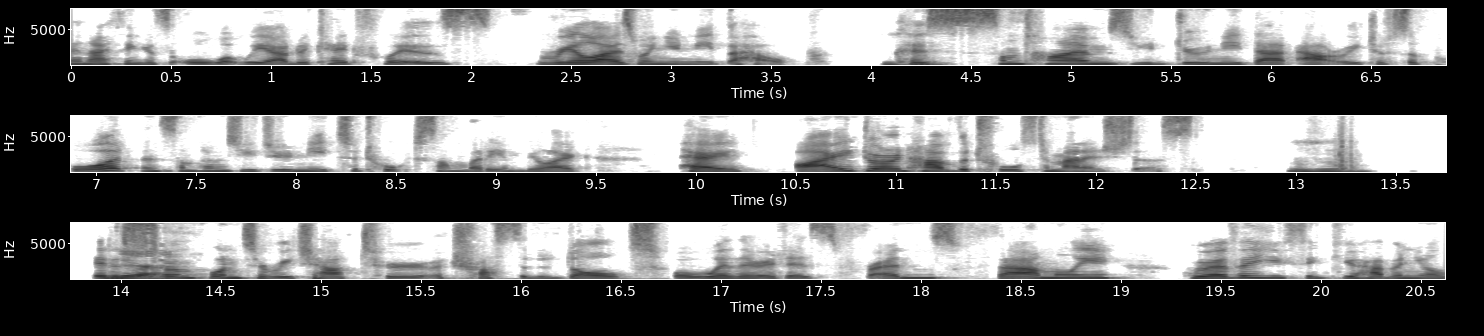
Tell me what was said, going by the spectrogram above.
and I think it's all what we advocate for, is realize when you need the help. Because sometimes you do need that outreach of support, and sometimes you do need to talk to somebody and be like, hey, I don't have the tools to manage this. Mhm. It is Yeah. so important to reach out to a trusted adult, or whether it is friends, family, whoever you think you have in your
